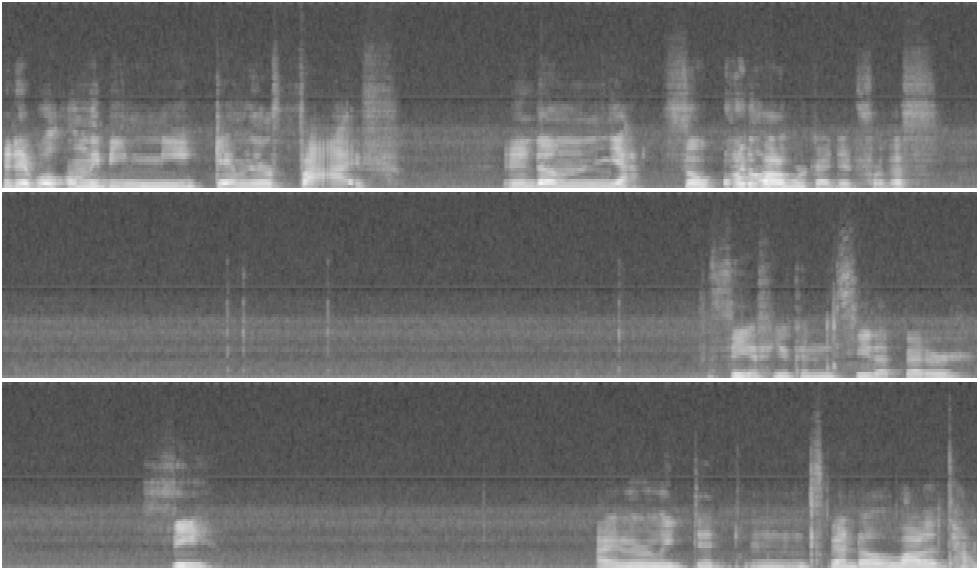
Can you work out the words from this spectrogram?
And it will only be me, Gamer 5. And um, yeah. So quite a lot of work I did for this. see if you can see that better. See? I literally did mm, spend a lot of time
